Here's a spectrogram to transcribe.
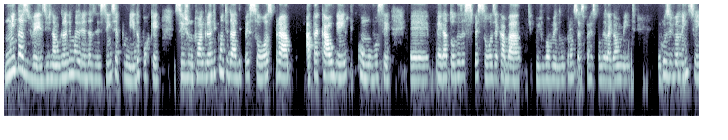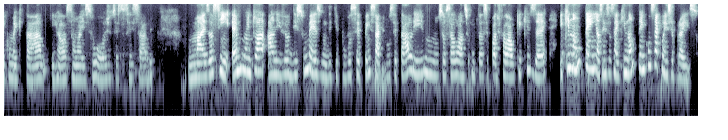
muitas vezes, na grande maioria das vezes, sem ser punido, porque se junta uma grande quantidade de pessoas para atacar alguém, como você é, pegar todas essas pessoas e acabar tipo, envolvendo no processo para responder legalmente. Inclusive, eu nem sei como é que tá em relação a isso hoje, não sei se vocês sabem. Mas, assim, é muito a, a nível disso mesmo, de, tipo, você pensar que você tá ali no seu celular, no seu computador, você pode falar o que quiser e que não tem, a sensação é que não tem consequência para isso.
